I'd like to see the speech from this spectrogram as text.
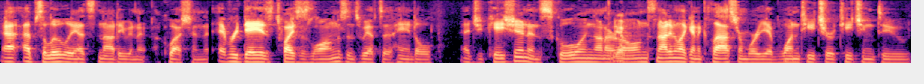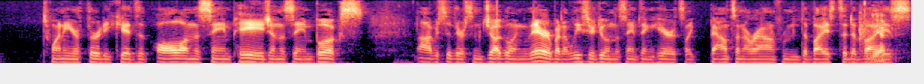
Absolutely. That's not even a question. Every day is twice as long since we have to handle education and schooling on our yep. own. It's not even like in a classroom where you have one teacher teaching to 20 or 30 kids all on the same page and the same books obviously there's some juggling there, but at least you're doing the same thing here. It's like bouncing around from device to device,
